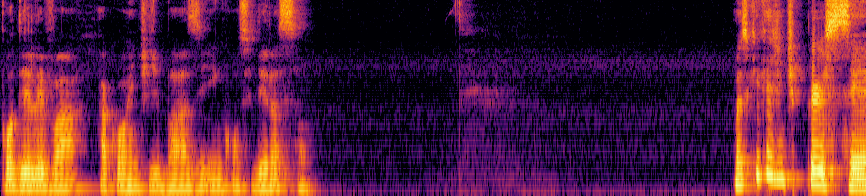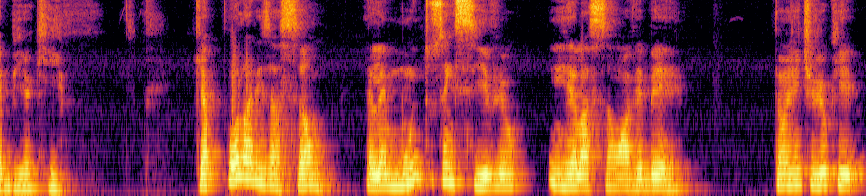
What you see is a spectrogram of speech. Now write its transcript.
poder levar a corrente de base em consideração. Mas o que, a gente percebe aqui? Que a polarização ela é muito sensível em relação à VBE. Então a gente viu que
